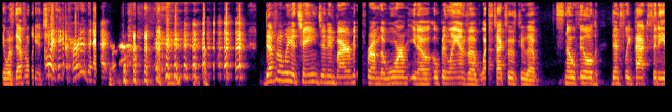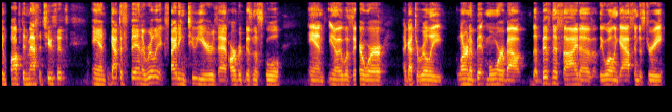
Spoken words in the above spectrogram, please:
it was definitely a change. Oh, I think I've heard of that. definitely a change in environment from the warm, you know, open lands of West Texas to the snow filled, densely packed city of Boston, Massachusetts and got to spend a really exciting two years at Harvard Business School. And, you know, it was there where I got to really learn a bit more about the business side of, of the oil and gas industry.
